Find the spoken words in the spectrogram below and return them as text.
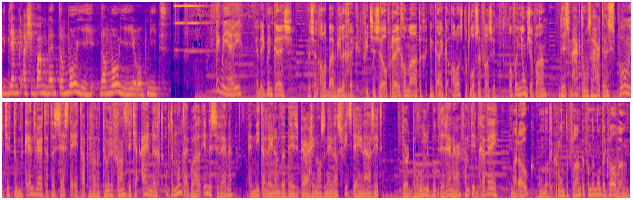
Ik denk, als je bang bent, dan woon je, dan woon je hier ook niet. Ik ben Jerry. En ik ben Kees. We zijn allebei wielergek, fietsen zelf regelmatig en kijken alles dat los en vast zit. Al van jongs af aan. Dus maakte onze hart een sprongetje toen bekend werd dat de zesde etappe van de Tour de France dit jaar eindigt op de Montaigual in de Cevennes. En niet alleen omdat deze berg in onze Nederlands fiets-DNA zit, door het beroemde boek De Renner van Tim Krabbe. Maar ook omdat ik rond de flanken van de Montequal woon.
